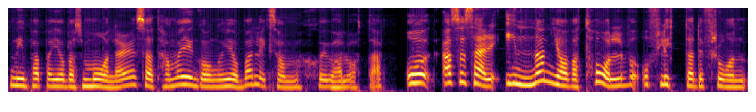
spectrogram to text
För min pappa jobbar som målare så att han var ju igång och jobbade liksom sju, halv åtta. Och alltså så här, innan jag var 12 och flyttade från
